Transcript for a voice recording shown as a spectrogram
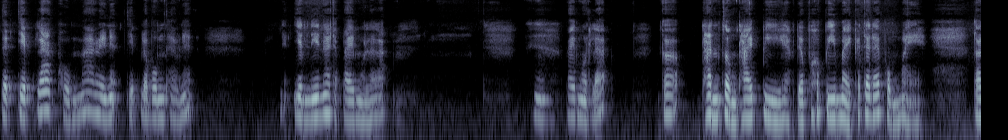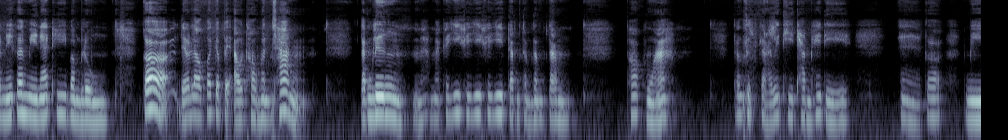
แต่เจ็บลากผมมากเลยเนี่ย เจ็บระบมแถวเนี้ยเย็นนี้น่าจะไปหมดแล้วล่ะ ไปหมดแล้ว ก็ทันส่งท้ายปีค่ะเดี๋ยวพอปีใหม่ก็จะได้ผมใหม่ ตอนนี้ก็มีหน้าที่บำรุง ก็เดี๋ยวเราก็จะไปเอาทองพันช่างตำลึงนะมาขยี้ขยี้ขยี้ตำตำตำตำพอกหัว ต้องศึกษาวิธีทำให้ดีเออก็มี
